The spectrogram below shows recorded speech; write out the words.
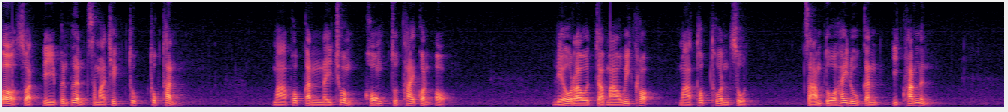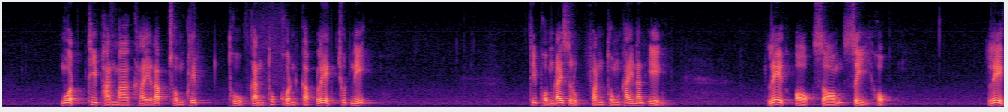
ก็สวัสดีเพื่อนๆ สมาชิกทุกทุกท่าน มาพบกันในช่วงโค้งสุดท้ายก่อนออก เดี๋ยวเราจะมาวิเคราะห์มาทบทวนสูตร 3 ตัวให้ดูกันอีกครั้งหนึ่ง งวดที่ผ่านมาใครรับชมคลิปถูกกันทุกคนกับเลขชุดนี้ ที่ผมได้สรุปฟันธงให้นั่นเอง เลขออก 2 4 6 เลข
